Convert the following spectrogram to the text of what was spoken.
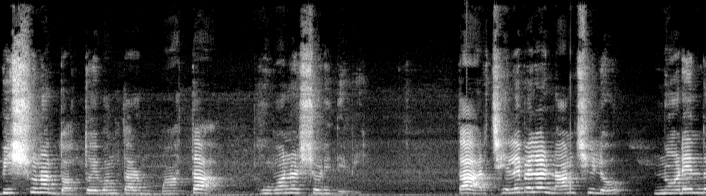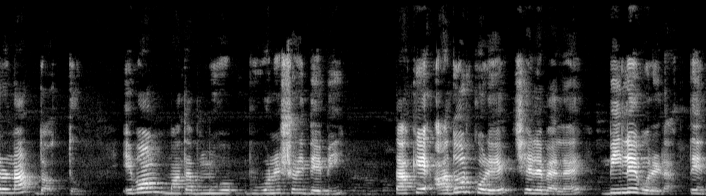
বিশ্বনাথ দত্ত এবং তার মাতা ভুবনেশ্বরী দেবী। তার ছেলেবেলার নাম ছিল নরেন্দ্রনাথ দত্ত এবং মাতা ভুবনেশ্বরী দেবী তাকে আদর করে ছেলেবেলায় বিলে বলে ডাকতেন।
